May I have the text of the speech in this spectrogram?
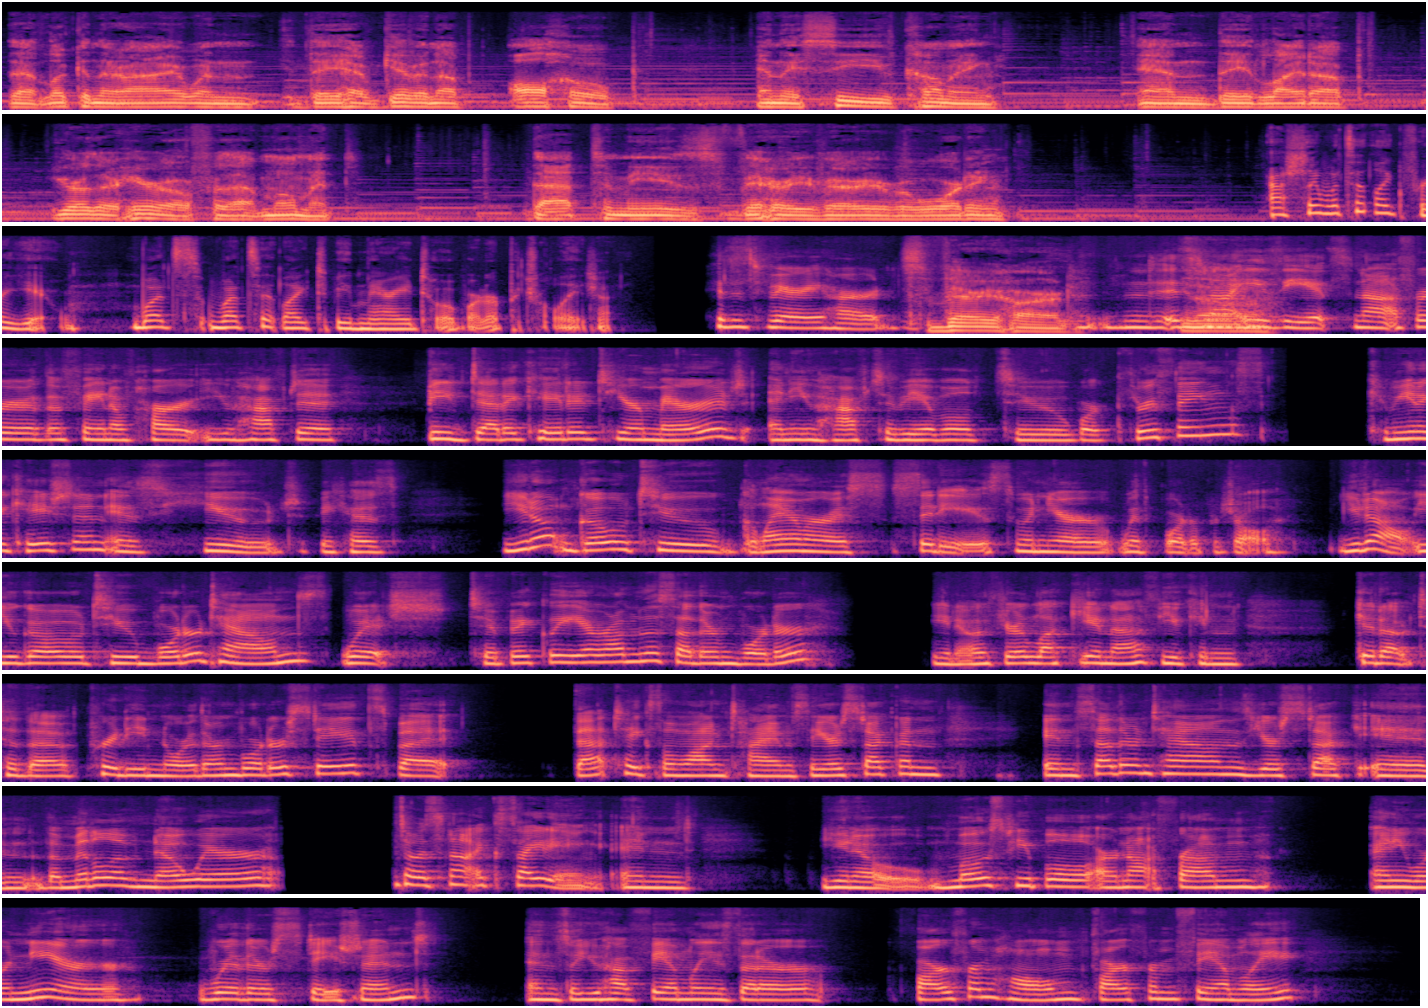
That look in their eye when they have given up all hope and they see you coming and they light up. You're their hero for that moment. That to me is very, very rewarding. Ashley, what's it like for you? What's what's it like to be married to a border patrol agent? It's very hard. It's very hard. It's you not know. easy. It's not for the faint of heart. You have to be dedicated to your marriage and you have to be able to work through things. Communication is huge because you don't go to glamorous cities when you're with Border Patrol. You don't. You go to border towns, which typically are on the southern border. You know, if you're lucky enough, you can get up to the pretty northern border states, but that takes a long time. So you're stuck in in southern towns, you're stuck in the middle of nowhere. So it's not exciting and you know, most people are not from anywhere near where they're stationed. And so you have families that are far from home, far from family.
